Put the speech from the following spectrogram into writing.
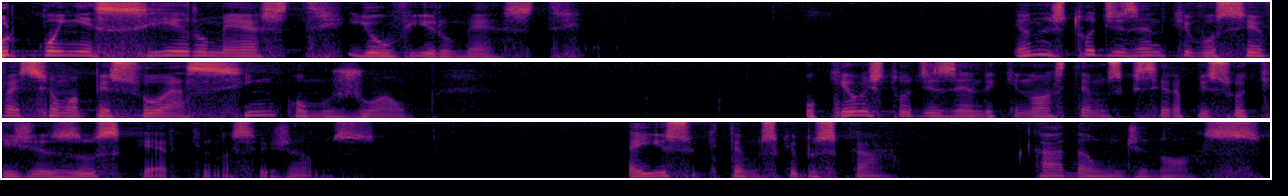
por conhecer o Mestre e ouvir o Mestre. Eu não estou dizendo que você vai ser uma pessoa assim como João. O que eu estou dizendo é que nós temos que ser a pessoa que Jesus quer que nós sejamos. É isso que temos que buscar, cada um de nós.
